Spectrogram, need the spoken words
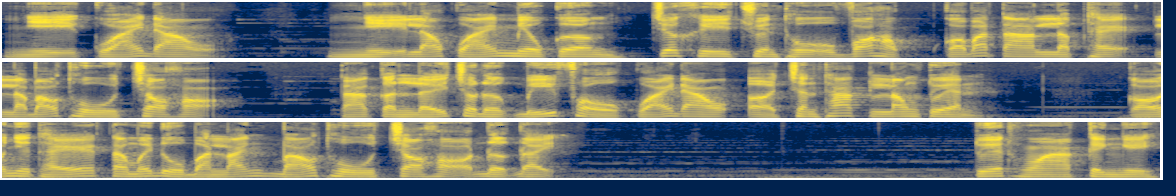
nhị quái đào. Nhị lão quái miêu cương, trước khi truyền thụ võ học, có bắt ta lập thệ là báo thù cho họ. Ta cần lấy cho được bí phổ quái đao ở chân thác Long Tuyền. Có như thế ta mới đủ bản lãnh báo thù cho họ được đậy. Tuyết Hoa kinh nghi.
